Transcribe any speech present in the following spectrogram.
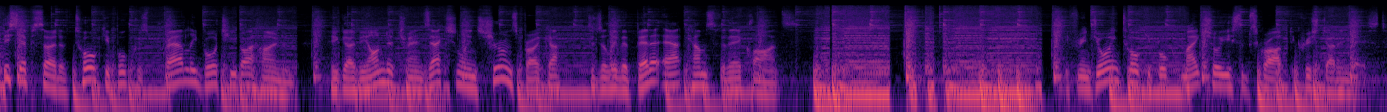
This episode of Talk Your Book was proudly brought to you by Honan, who go beyond a transactional insurance broker to deliver better outcomes for their clients. If you're enjoying Talk Your Book, make sure you subscribe to Chris Judd Invest.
